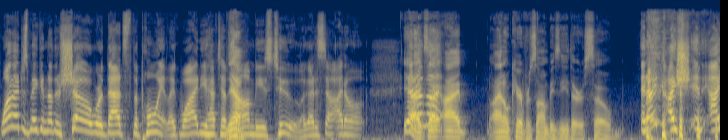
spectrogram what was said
why not just make another show where that's the point? Like, why do you have to have Yeah. zombies too? Like, I just I don't. Yeah, it's not- I I don't care for zombies either. So and I, I sh- and I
